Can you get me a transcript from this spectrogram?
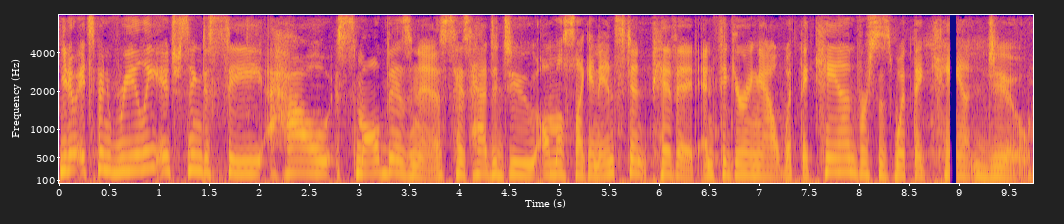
You know, it's been really interesting to see how small business has had to do almost like an instant pivot and figuring out what they can versus what they can't do.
